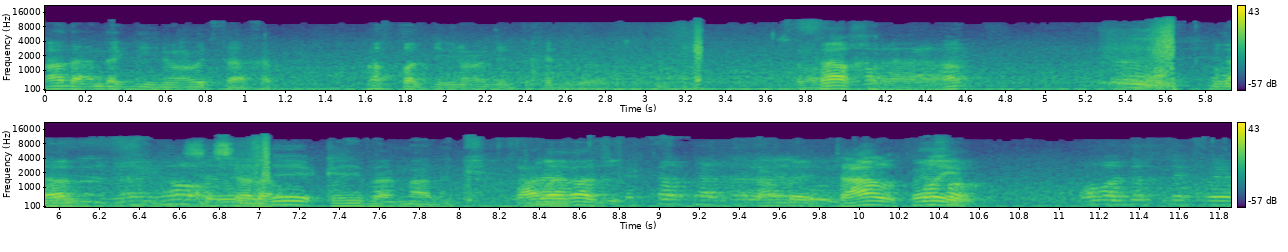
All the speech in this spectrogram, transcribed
هذا عندك دهن عود فاخر. أفضل دهن عود أنت خلي العود فاخر. هذا ها سلام. طيب اعمالك تعال يا غازي. تعال طيب. والله دختك في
